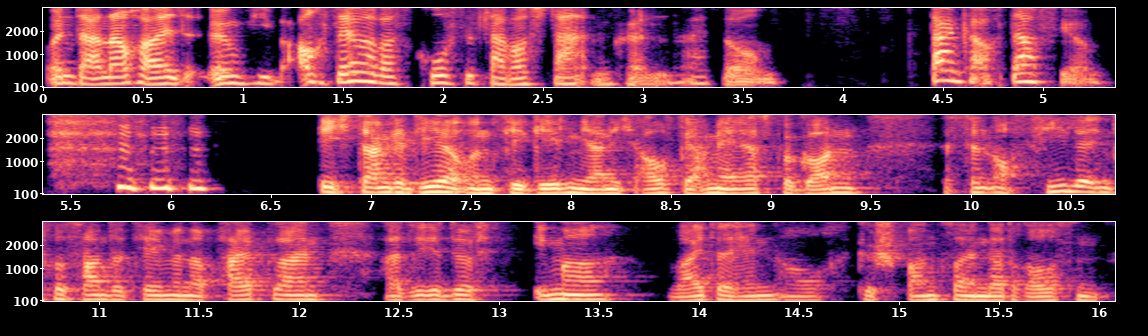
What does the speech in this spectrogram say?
und dann auch halt irgendwie auch selber was Großes daraus starten können. Also danke auch dafür. ich danke dir und wir geben ja nicht auf. Wir haben ja erst begonnen. Es sind noch viele interessante Themen in der Pipeline. Also ihr dürft immer weiterhin auch gespannt sein da draußen.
